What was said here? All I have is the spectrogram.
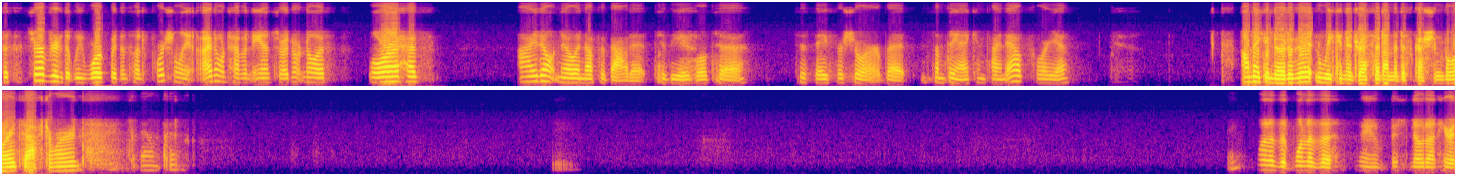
the conservator that we work with. And so unfortunately, I don't have an answer. I don't know if Laura has. I don't know enough about it to be able to, to say for sure, but something I can find out for you. I'll make a note of it and we can address it on the discussion boards afterwards. Sounds good. One of the one of the you know, just note on here,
